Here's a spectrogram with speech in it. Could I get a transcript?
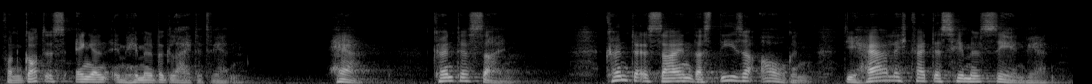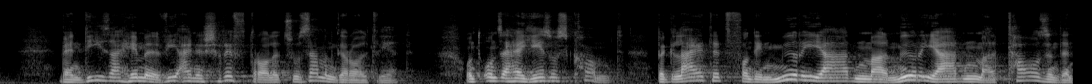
von Gottes Engeln im Himmel begleitet werden. Herr, könnte es sein, könnte es sein, dass diese Augen die Herrlichkeit des Himmels sehen werden, wenn dieser Himmel wie eine Schriftrolle zusammengerollt wird und unser Herr Jesus kommt, begleitet von den Myriaden mal Myriaden mal Tausenden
